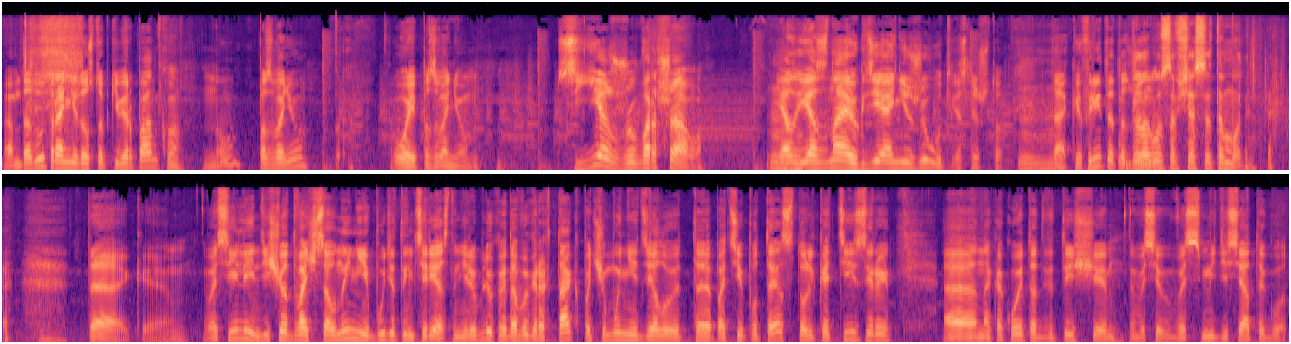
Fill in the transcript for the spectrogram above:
Вам дадут ранний доступ к киберпанку? Ну, позвоню. Ой, позвоню. Съезжу в Варшаву. Я, я знаю, где они живут, если что. Мгм. Так, Эфрит У это Джон- белорусов сейчас это мода. Так, эм, Василий, еще два часа уныния будет интересно. Не люблю, когда в играх так. Почему не делают э, по типу тест, только тизеры э, на какой-то 2080 год?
